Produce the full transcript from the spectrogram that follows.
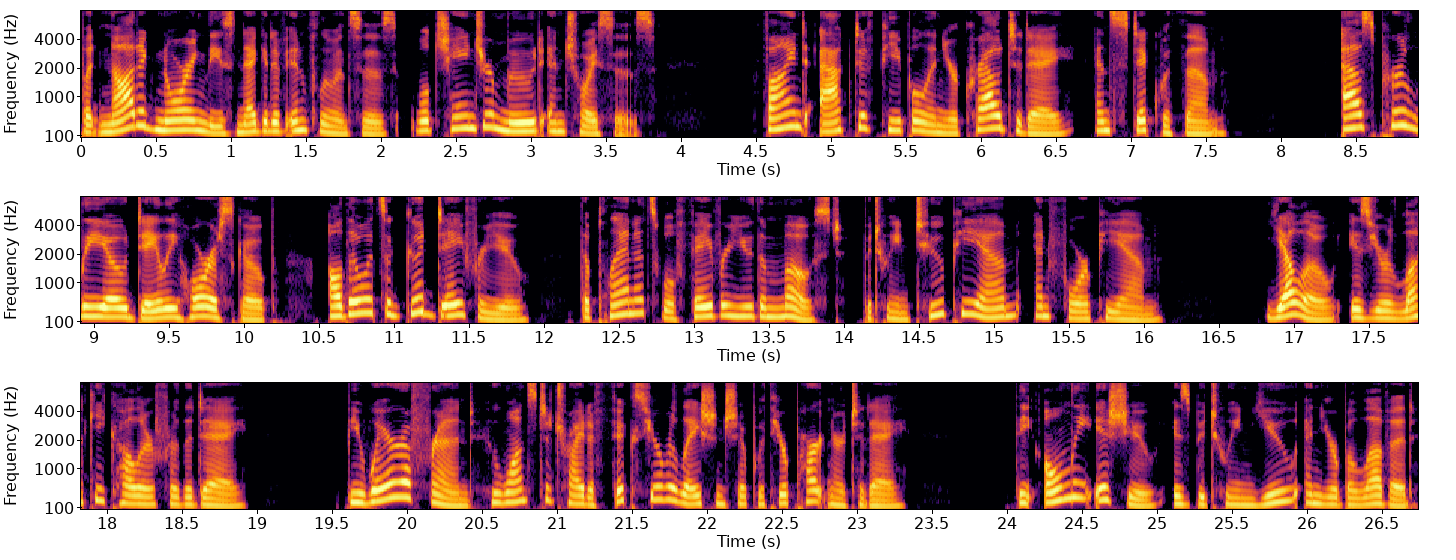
but not ignoring these negative influences will change your mood and choices. Find active people in your crowd today and stick with them. As per Leo Daily Horoscope, although it's a good day for you, the planets will favor you the most between 2 p.m. and 4 p.m. Yellow is your lucky color for the day. Beware a friend who wants to try to fix your relationship with your partner today. The only issue is between you and your beloved,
